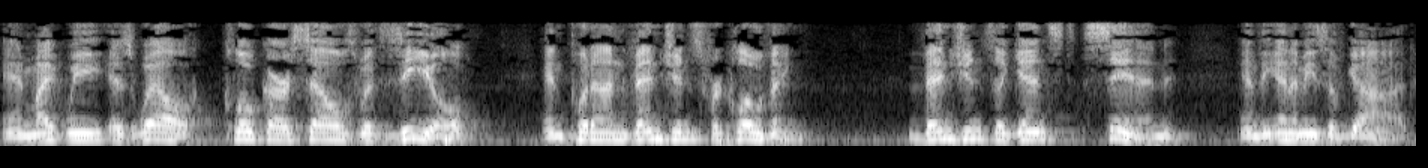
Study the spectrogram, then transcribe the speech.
and might we as well cloak ourselves with zeal and put on vengeance for clothing. Vengeance against sin and the enemies of God.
